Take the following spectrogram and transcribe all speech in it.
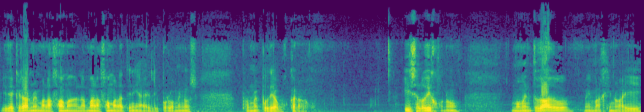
y, de crearme mala fama, la mala fama la tenía él y por lo menos pues me podía buscar algo. Y se lo dijo, ¿no? Un momento dado, me imagino ahí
